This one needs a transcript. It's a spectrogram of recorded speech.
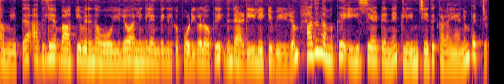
സമയത്ത് അതിൽ ബാക്കി വരുന്ന ഓയിലോ അല്ലെങ്കിൽ എന്തെങ്കിലുമൊക്കെ പൊടികളോ ഒക്കെ ഇതിന്റെ അടിയിലേക്ക് വീഴും. അത് നമുക്ക് ഈസി ആയിട്ട് തന്നെ ക്ലീൻ ചെയ്ത് കളയാനും പറ്റും.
